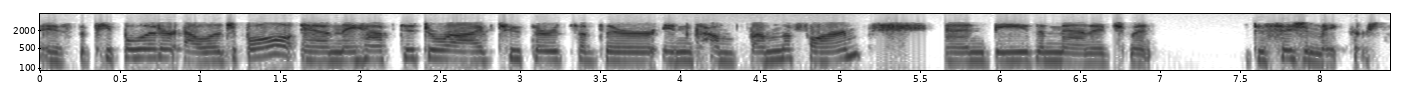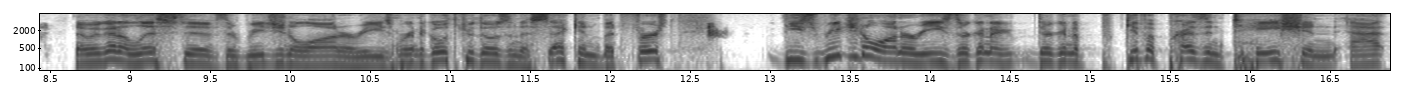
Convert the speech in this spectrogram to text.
is the people that are eligible, and they have to derive two thirds of their income from the farm, and be the management decision makers. Now we've got a list of the regional honorees. We're going to go through those in a second, but first, these regional honorees they're going to they're going to give a presentation at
